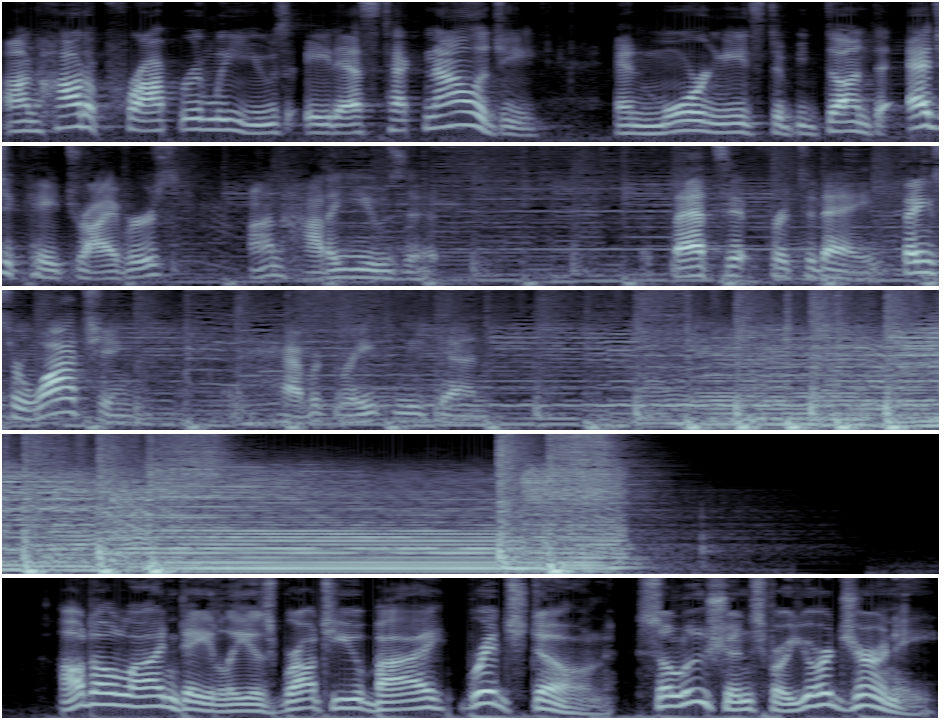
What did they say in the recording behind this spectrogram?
on how to properly use ADAS technology and more needs to be done to educate drivers on how to use it. But that's it for today. Thanks for watching, and have a great weekend. AutoLine Daily is brought to you by Bridgestone, solutions for your journey.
